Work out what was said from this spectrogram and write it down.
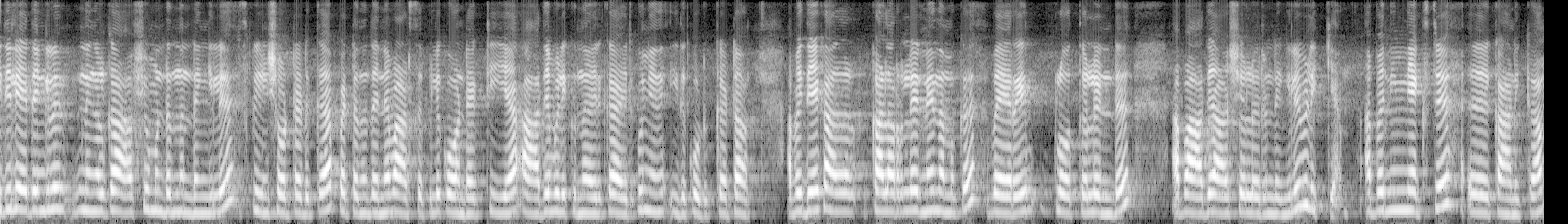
ഇതിലേതെങ്കിലും നിങ്ങൾക്ക് ആവശ്യമുണ്ടെന്നുണ്ടെങ്കിൽ സ്ക്രീൻഷോട്ട് എടുക്കുക. പെട്ടെന്ന് തന്നെ വാട്സപ്പിൽ കോൺടാക്റ്റ് ചെയ്യുക. ആദ്യം വിളിക്കുന്നവർക്കായിരിക്കും ഞാൻ ഇത് കൊടുക്കുക കേട്ടോ അപ്പോൾ ഇതേ കളർ കളറിൽ തന്നെ നമുക്ക് വേറെയും ക്ലോത്തുകളുണ്ട് അപ്പോൾ ആദ്യം ആവശ്യമുള്ളവരുണ്ടെങ്കിൽ വിളിക്കാം. അപ്പോൾ ഇനി നെക്സ്റ്റ് കാണിക്കാം.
